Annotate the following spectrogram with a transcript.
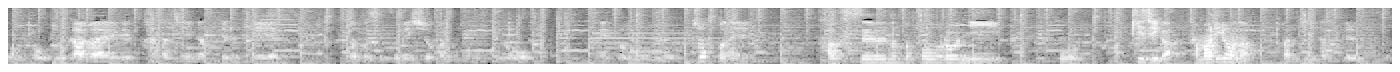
をこう伺える形になってるんで、ちょっと説明しようかと思うんですけど、えっと、ちょっとね、カフスのところに、こう、生地が溜まるような感じになってるんですよ。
